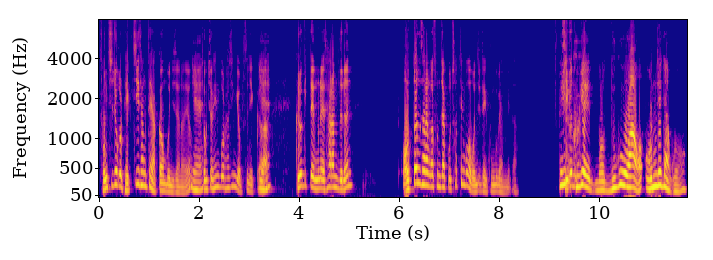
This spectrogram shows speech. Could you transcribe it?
정치적으로 백지 상태에 가까운 분이잖아요. 예. 정치적 행보를 하신 게 없으니까. 예. 그렇기 때문에 사람들은 어떤 사람과 손잡고 첫 행보가 뭔지 되게 궁금해합니다. 지금 지금- 그게 뭐 누구와 어- 언제냐고.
